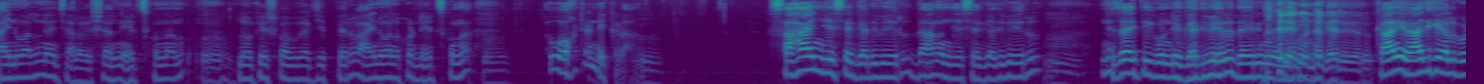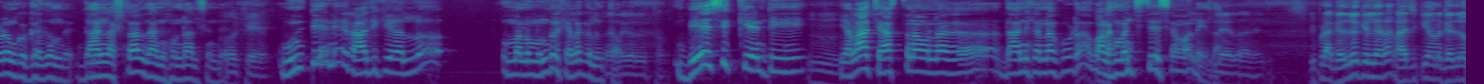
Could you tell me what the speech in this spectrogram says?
ఆయన వల్ల నేను చాలా విషయాలు నేర్చుకున్నాను. లోకేష్ బాబు గారు చెప్పారు ఆయన వల్ల కూడా నేర్చుకున్నా. ఒకటండి ఇక్కడ. సహాయం చేసే గది వేరు దానం చేసే గది వేరు నిజాయితీగా ఉండే గది వేరు ధైర్యంగా కానీ రాజకీయాలు కూడా ఇంకో గది ఉంది. దాని లక్షణాలు దానికి ఉండాల్సిందే. ఉంటేనే రాజకీయాల్లో మనం ముందరికి వెళ్ళగలుగుతాం. బేసిక్ ఏంటి? ఎలా చేస్తున్నాం అన్నా దానికన్నా కూడా వాళ్ళకి మంచి చేసామా లేదా? ఇప్పుడు ఆ గదిలోకి వెళ్ళారా? రాజకీయం ఉన్న గదిలో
